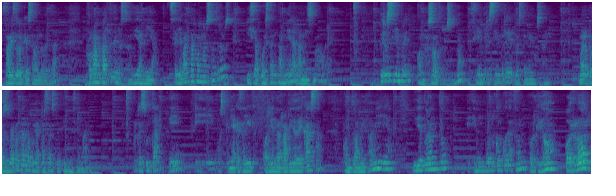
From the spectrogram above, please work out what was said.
Sabéis de lo que os hablo, ¿verdad? Forman parte de nuestro día a día. Se levantan con nosotros y se acuestan también a la misma hora. Pero siempre con nosotros, ¿no? Siempre, siempre los tenemos ahí. Bueno, pues os voy a contar lo que me ha pasado este fin de semana resulta que eh, pues tenía que salir corriendo rápido de casa con toda mi familia y de pronto me dio un vuelco el corazón porque, ¡oh, horror!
